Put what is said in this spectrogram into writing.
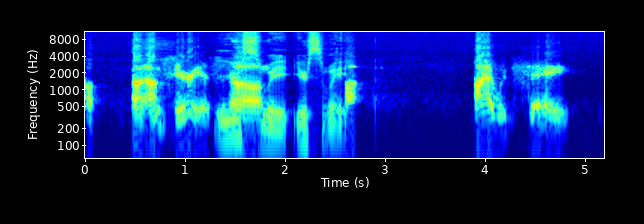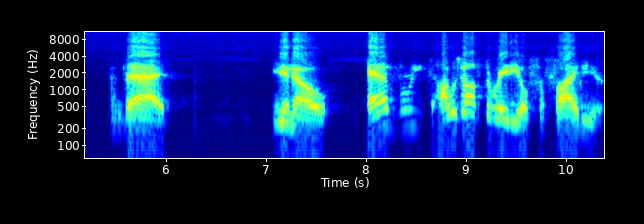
uh, I, I'm serious. You're Um, sweet. You're sweet. I would say that, you know, every, I was off the radio for five years.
